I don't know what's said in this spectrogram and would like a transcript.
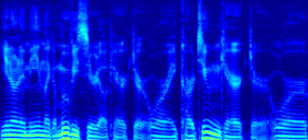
You know what I mean? Like a movie serial character or a cartoon character or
